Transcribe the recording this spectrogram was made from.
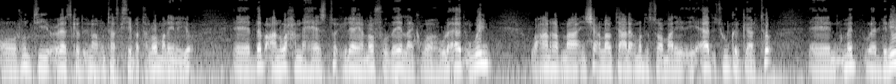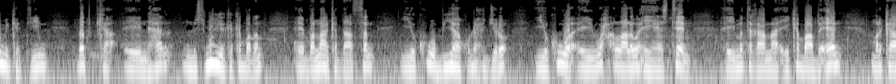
Oo runtii culeyskeedu inaan intaas ka sii bata loo malaynayo dabcan waxana haysto ilaahay ha noo fududeeya laakiin waa howlo aad u weyn waxaan rabnaa insha allahu tacala ummadda soomaaliyeed ay aad isugu gargaarto. Waad dareemi kartiin dadka hal nus milyanka ka badan ee bannaanka daadsan iyo kuwa biyaha ku dhex jiro iyo kuwa ay wax allaale waxay haysteen ay mataqaanaa ay ka baaba'een. Marka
